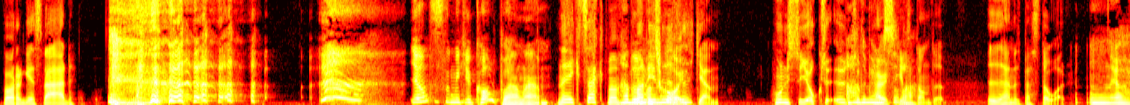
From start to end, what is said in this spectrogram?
Vorges värld. Jag har inte så mycket koll på henne. Nej exakt, man, man hon är skoj? nyfiken. Hon ser ju också ut du som Paris. Hilton typ. I hennes bästa år. Mm, jag,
